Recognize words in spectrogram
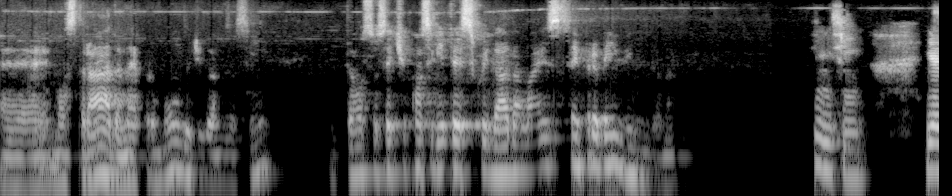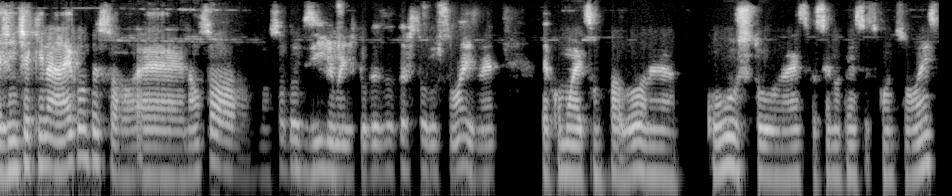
é, mostrada né, para o mundo, digamos assim, então, se você conseguir ter esse cuidado a mais, sempre é bem-vindo, né? Sim, sim. E a gente aqui na Icon, pessoal, é, não só não só do Obsidian, mas de todas as outras soluções, né? É como o Edson falou, né? Custo, né? Se você não tem essas condições.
